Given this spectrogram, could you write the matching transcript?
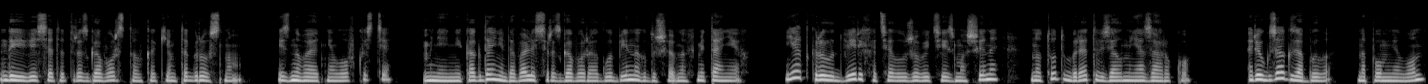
да и весь этот разговор стал каким-то грустным. Изнывая от неловкости, мне никогда не давались разговоры о глубинных душевных метаниях. Я открыла дверь и хотела уже выйти из машины, но тут Бретт взял меня за руку. «Рюкзак забыла напомнил он,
